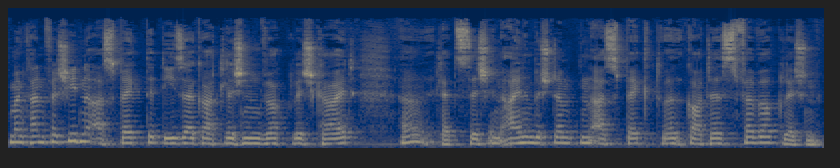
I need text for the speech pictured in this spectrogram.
Man kann verschiedene Aspekte dieser göttlichen Wirklichkeit ja, letztlich in einem bestimmten Aspekt Gottes verwirklichen.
